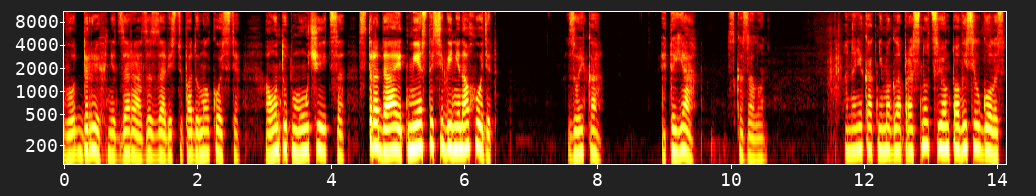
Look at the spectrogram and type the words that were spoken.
«Вот дрыхнет, зараза, с завистью», — подумал Костя. «А он тут мучается, страдает, места себе не находит». «Зойка, это я», — сказал он. Она никак не могла проснуться, и он повысил голос.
